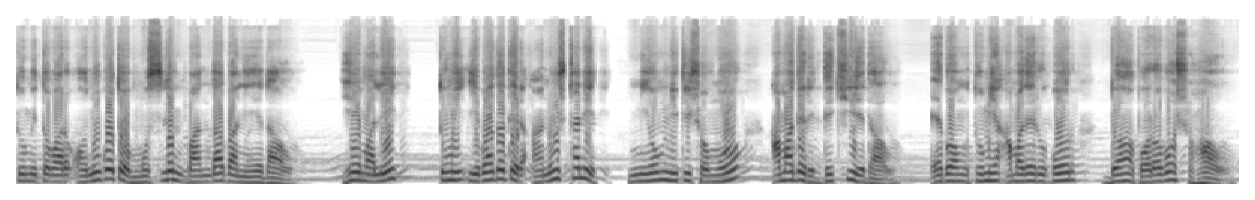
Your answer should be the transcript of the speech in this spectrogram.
তুমি তোমার অনুগত মুসলিম বান্দা বানিয়ে দাও। হে মালিক, তুমি ইবাদতের আনুষ্ঠানিক নিয়ম নীতিসমূহ আমাদের দেখিয়ে দাও এবং তুমি আমাদের উপর দোয়া পরবশ হও।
